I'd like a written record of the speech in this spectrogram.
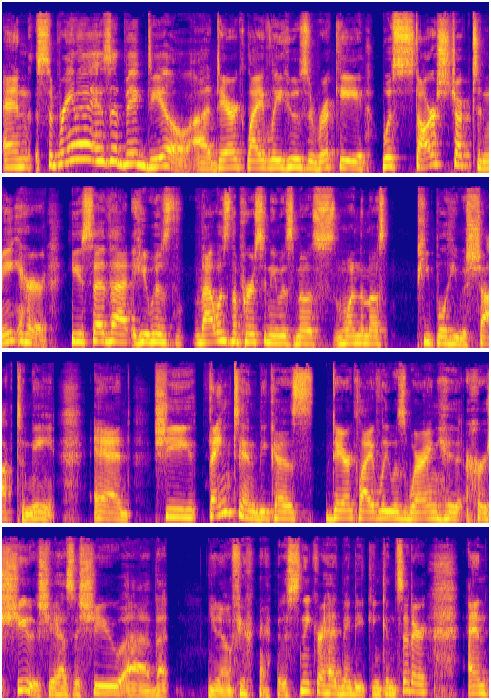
And sabrina is a big deal. Uh, dereck lively who's a rookie was starstruck to meet her. He said that he was that was the person he was most one of the most people he was shocked to meet. And she thanked him because Dereck Lively was wearing his, her shoes. She has a shoe uh, that, you know, if you're a sneakerhead, maybe you can consider. And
